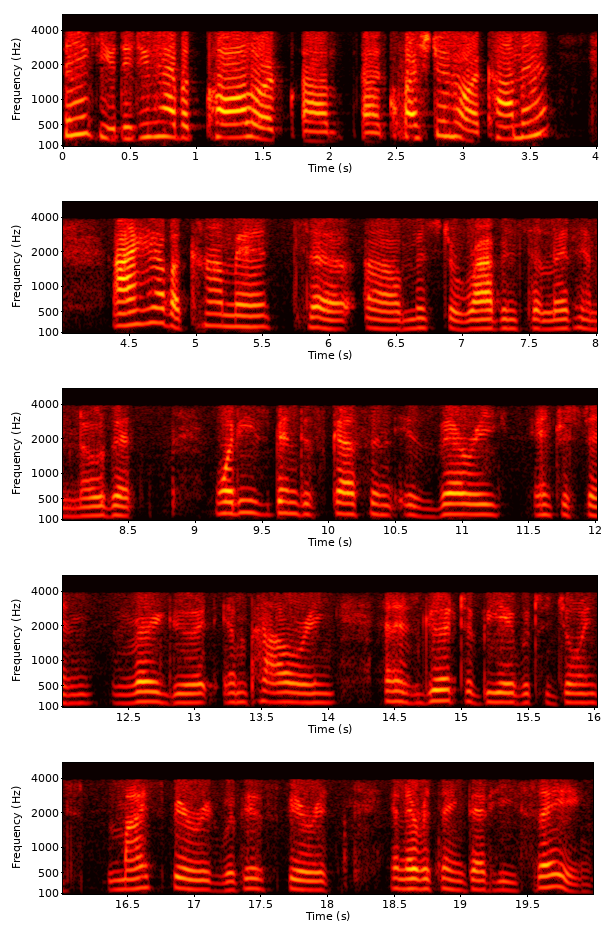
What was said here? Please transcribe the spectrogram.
Thank you. Did you have a call or um, a question or a comment? I have a comment to uh, Mr. Robins to let him know that what he's been discussing is very interesting, very good, empowering, and it's good to be able to join my spirit with his spirit and everything that he's saying.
